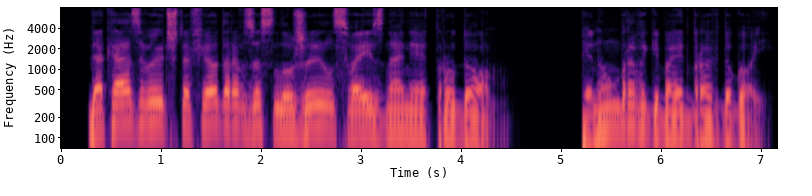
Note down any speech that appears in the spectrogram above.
— доказывают, что Федоров заслужил свои знания трудом». Пенумбра выгибает бровь дугой.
